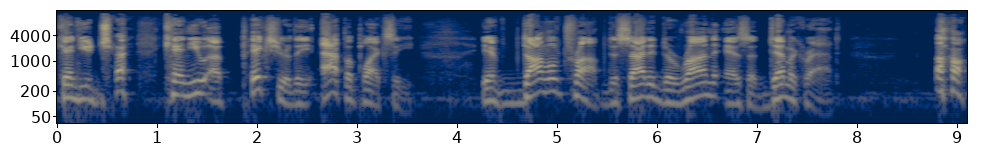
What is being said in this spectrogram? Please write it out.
Can you can you uh, picture the apoplexy if Donald Trump decided to run as a Democrat? Oh,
